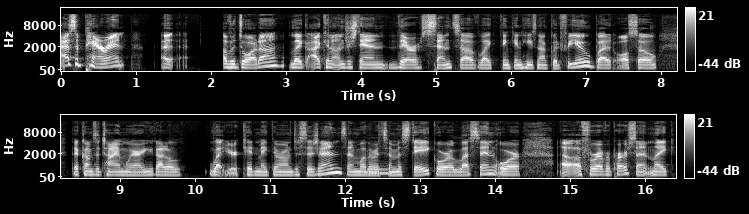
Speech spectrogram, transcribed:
as a parent uh, of a daughter, like I can understand their sense of like thinking he's not good for you, but also there comes a time where you got to let your kid make their own decisions and whether it's a mm-hmm. mistake or a lesson or a, a forever person like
